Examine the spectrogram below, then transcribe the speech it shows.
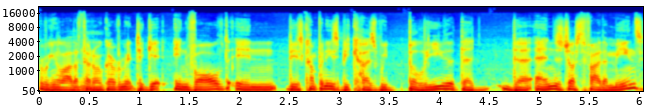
Are we going to allow the federal government to get involved in these companies because we believe that the the ends justify the means?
